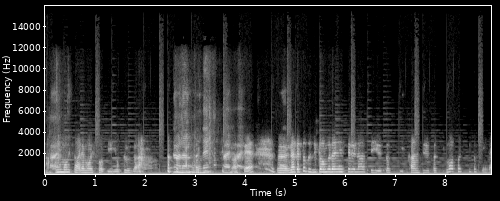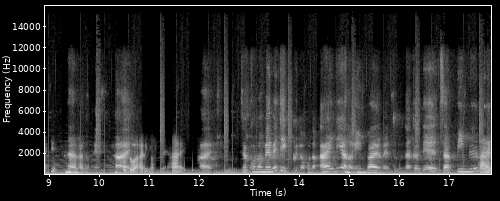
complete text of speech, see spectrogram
はい。はい、これも美味しそうあれも美味しそうっていう欲があなるほどね。はいはい、うん、なんかちょっと時間を無駄にしてるなっていう時感じる時も時々なきなるほどね、はい、ことはありますね。はい。はい、うん、じゃあこのメメティックのこのアイディアのエンバイロメントの中でザッピング、はい、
